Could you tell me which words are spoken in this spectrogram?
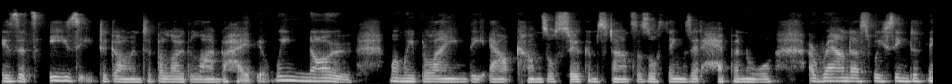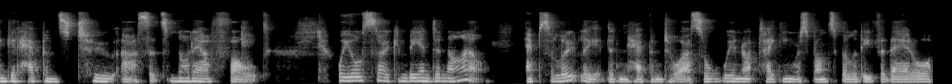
is it's easy to go into below the line behavior. We know when we blame the outcomes or circumstances or things that happen or around us, we seem to think it happens to us. It's not our fault. We also can be in denial. Absolutely, it didn't happen to us, or we're not taking responsibility for that, or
